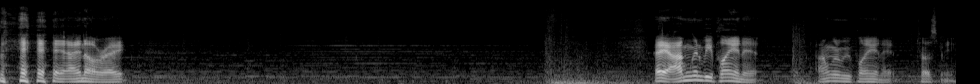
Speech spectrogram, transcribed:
I know, right? Hey, I'm gonna be playing it. I'm gonna be playing it. Trust me.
